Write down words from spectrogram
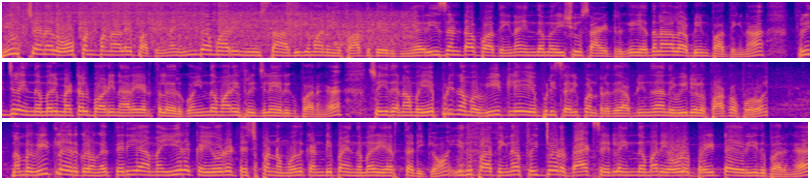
நியூஸ் சேனல் ஓப்பன் பண்ணாலே பார்த்தீங்கன்னா இந்த மாதிரி நியூஸ் தான் அதிகமாக நீங்கள் பார்த்துட்டே இருக்கீங்க. ரீசெண்டாக பார்த்தீங்கன்னா இந்த மாதிரி இஷ்யூஸ் ஆகிட்டு இருக்கு. எதனால் அப்படின்னு பார்த்தீங்கன்னா ஃப்ரிட்ஜில் இந்த மாதிரி மெட்டல் பாடி நிறைய இடத்துல இருக்கும். இந்த மாதிரி ஃப்ரிட்ஜ்லேயும் இருக்குது பாருங்கள் ஸோ இதை நம்ம எப்படி நம்ம வீட்டிலேயே எப்படி சரி பண்ணுறது அப்படின்னு தான் இந்த வீடியோவில் பார்க்க போகிறோம் நம்ம வீட்டில் இருக்கிறவங்க தெரியாமல் ஈரக்கையோடு டச் பண்ணும்போது கண்டிப்பாக இந்த மாதிரி எர்த் அடிக்கும். இது பார்த்தீங்கன்னா ஃப்ரிட்ஜோட பேக் சைடில் இந்த மாதிரி எவ்வளோ பிரைட்டாக எரியுது பாருங்கள்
